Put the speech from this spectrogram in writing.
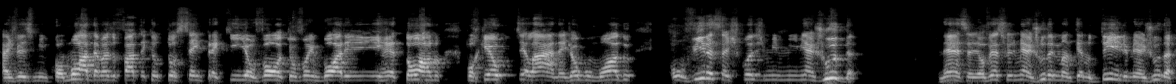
às vezes me incomoda, mas o fato é que eu tô sempre aqui, eu volto, eu vou embora e, e retorno, porque eu, sei lá, né, de algum modo, ouvir essas coisas me, me, me ajuda, né? Eu vejo as coisas me ajuda a me manter no trilho, me ajuda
